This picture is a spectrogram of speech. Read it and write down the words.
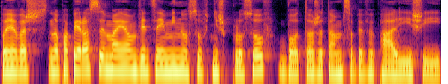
Ponieważ no, papierosy mają więcej minusów niż plusów, bo to, że tam sobie wypalisz i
